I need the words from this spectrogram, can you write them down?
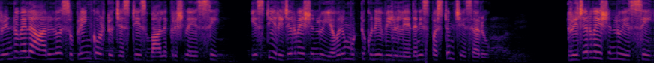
రెండు వేల ఆరులో supreme court justice Balakrishna SC ST రిజర్వేషన్లు ఎవరు ముట్టుకునే వీలు లేదని స్పష్టం చేశారు. రిజర్వేషన్లు ఎస్సీ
